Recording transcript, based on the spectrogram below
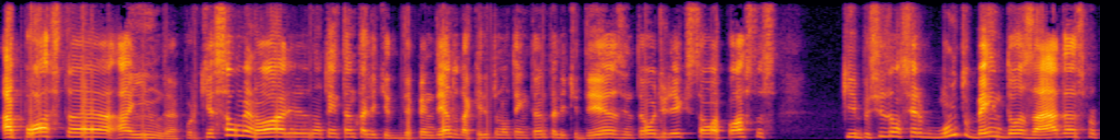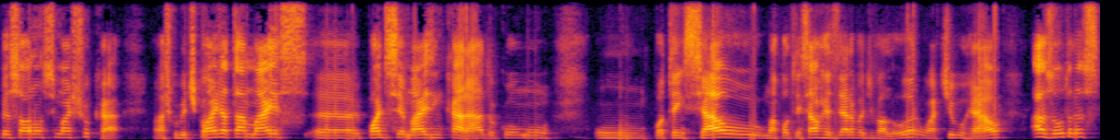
aposta ainda, porque são menores, não tem tanta liquidez, dependendo da cripto, não tem tanta liquidez, então eu diria que são apostas que precisam ser muito bem dosadas para o pessoal não se machucar. Acho que o Bitcoin já está mais, uh, pode ser mais encarado como um potencial, uma potencial reserva de valor, um ativo real. As outras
